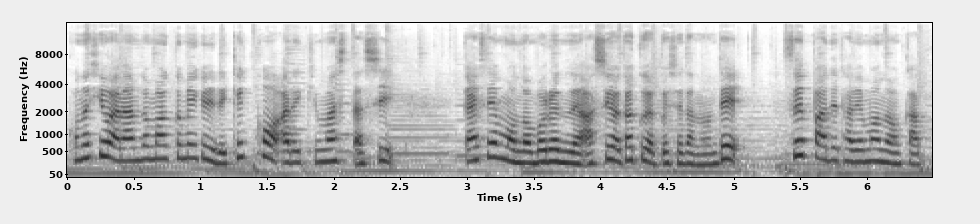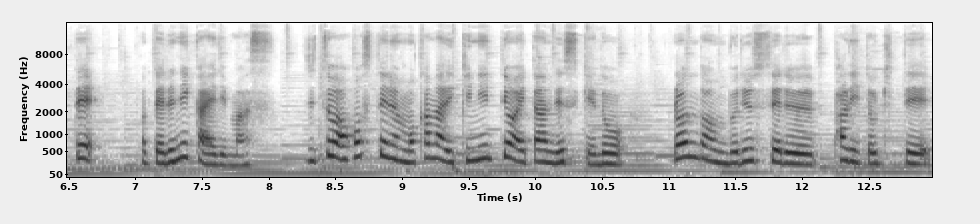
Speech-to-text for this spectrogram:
この日はランドマーク巡りで結構歩きましたし、凱旋門登るので足がガクガクしてたので、スーパーで食べ物を買ってホテルに帰ります。実はホステルもかなり気に入ってはいたんですけど、ロンドン、ブリュッセル、パリと来て、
